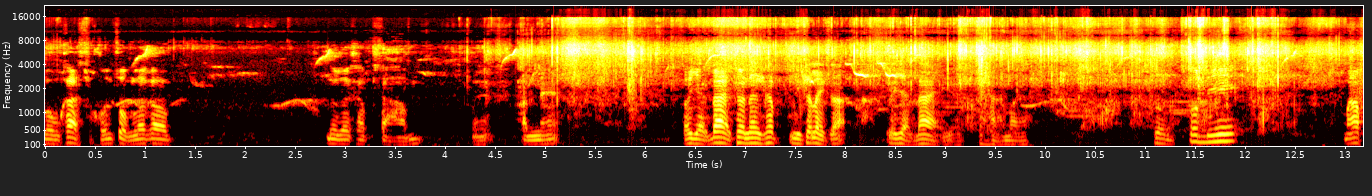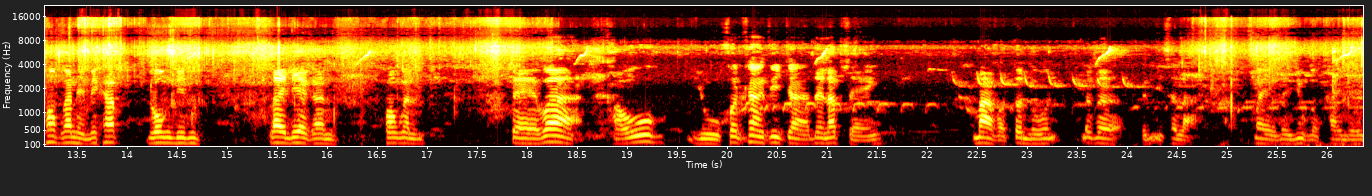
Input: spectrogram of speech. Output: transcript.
รวมค่าขนส่งแล้วก็นู่นนะครับสามพันนะฮะเราอยากได้ช่วงนั้นครับ มีเท่าไหร่ก็ก็อยากได้อยากจะหามา ส่วนต้นนี้มาพร้อมกันเห็นไหมครับ ลงดินไล่เรียกกัน พร้อมกัน แต่ว่าเขาอยู่ค่อนข้างที่จะได้รับแสงมากกว่าต้นนู้น แล้วก็เป็นอิสระ ไม่ได้ยุ่งกับใครเลย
